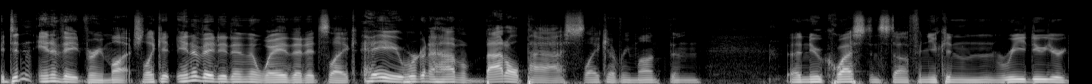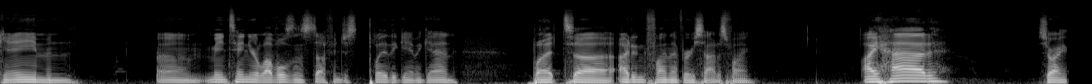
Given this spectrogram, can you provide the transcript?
it didn't innovate very much. Like it innovated in the way that it's like, hey, we're gonna have a battle pass like every month and a new quest and stuff, and you can redo your game and um, maintain your levels and stuff, and just play the game again. But uh, I didn't find that very satisfying. I had, sorry,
